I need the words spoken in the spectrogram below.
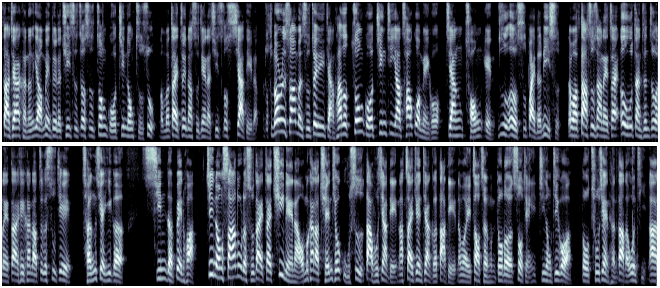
大家可能要面对的趋势。这是中国金融指数，那么在这段时间呢，其实都是下跌的。l a r e n Summers 最近讲，他说中国经济要超过美国，将重演日俄失败的历史。那么大致上呢，在俄乌战争之后呢，大家可以看到这个世界呈现一个新的变化。金融杀戮的时代，在去年呢、我们看到全球股市大幅下跌，那债券价格大跌，那么也造成很多的寿险金融机构啊都出现很大的问题。那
